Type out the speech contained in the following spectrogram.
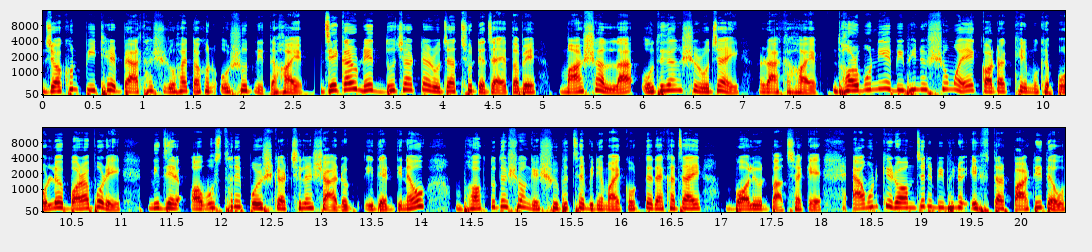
যখন পিঠের ব্যথা শুরু হয় তখন ওষুধ নিতে হয়। যে কারণে দু চারটা রোজা ছুটে যায়, তবে মার্শাল্লাহ অধিকাংশ রোজাই রাখা হয়। ধর্ম নিয়ে বিভিন্ন সময়ে কটাক্ষের মুখে পড়লেও বরাবরই নিজের অবস্থানে পরিষ্কার ছিলেন শাহরুখ ঈদের দিনেও ভক্তদের সঙ্গে শুভেচ্ছা বিনিময় করতে দেখা যায় বলিউড বাদশাকে। এমনকি রমজানের বিভিন্ন ইফতার পার্টিতেও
